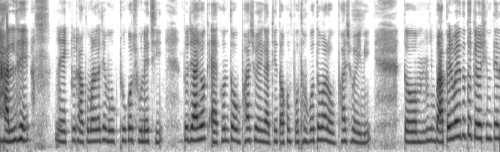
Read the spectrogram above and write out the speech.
ঢাললে, একটু ঠাকুমার কাছে মুখ ঠুকো শুনেছি। তো যাই হোক, এখন তো অভ্যাস হয়ে গেছে, তখন প্রথম প্রথম আর অভ্যাস হয়নি। তো বাপের বাড়িতে তো কেরোসিন তেল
